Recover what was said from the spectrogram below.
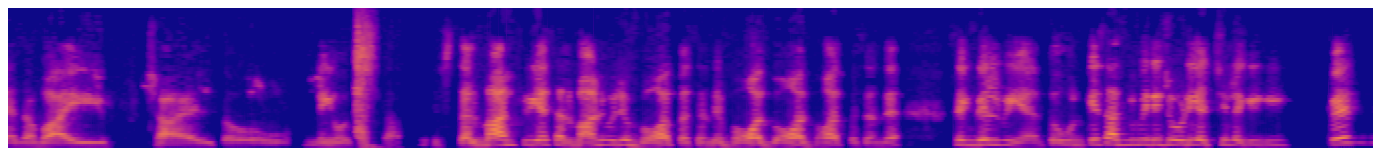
as a wife child तो नहीं हो सकता। सलमान प्रिया सलमान भी मुझे बहुत पसंद है बहुत बहुत बहुत पसंद है। सिंगल भी है तो उनके साथ भी मेरी जोड़ी अच्छी लगेगी। फिर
